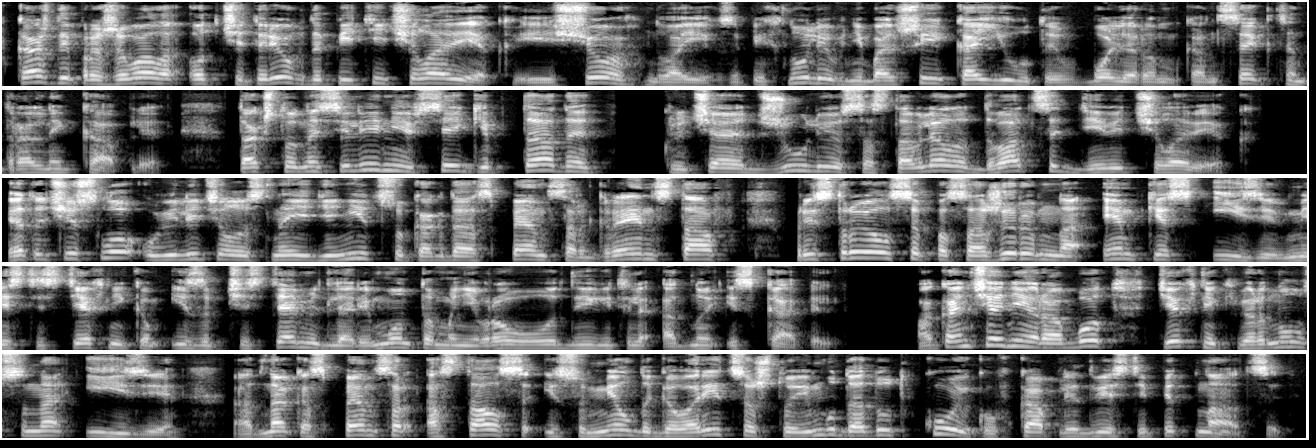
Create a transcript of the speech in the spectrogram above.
каждой проживало от 4 до 5 человек, и еще двоих запихнули в небольшие каюты в бойлером конце центральной капле. Так что население всей Гептады, включая Джулию, составляло 29 человек. Это число увеличилось на единицу, когда Спенсер Грейнстафф пристроился пассажиром на МКС Изи вместе с техником и запчастями для ремонта маневрового двигателя одной из капель. Окончании работ техник вернулся на Изи, однако Спенсер остался и сумел договориться, что ему дадут койку в капле 215.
